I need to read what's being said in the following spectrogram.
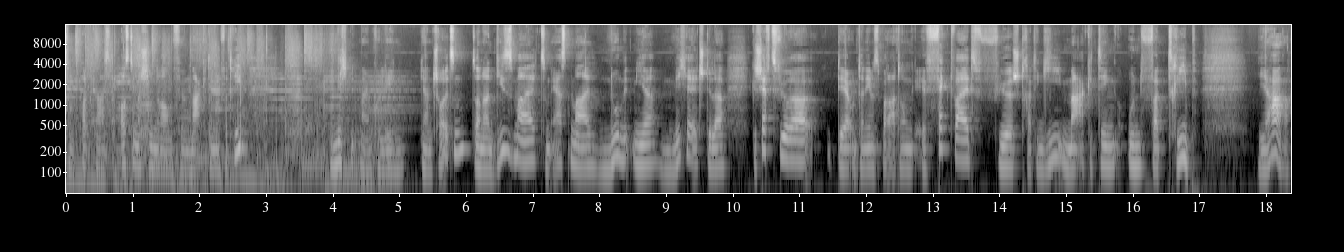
zum Podcast aus dem Maschinenraum für Marketing und Vertrieb. Nicht mit meinem Kollegen Jan Scholzen, sondern dieses Mal zum ersten Mal nur mit mir, Michael Stiller, Geschäftsführer der Unternehmensberatung Effektweit für Strategie, Marketing und Vertrieb. Ja,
